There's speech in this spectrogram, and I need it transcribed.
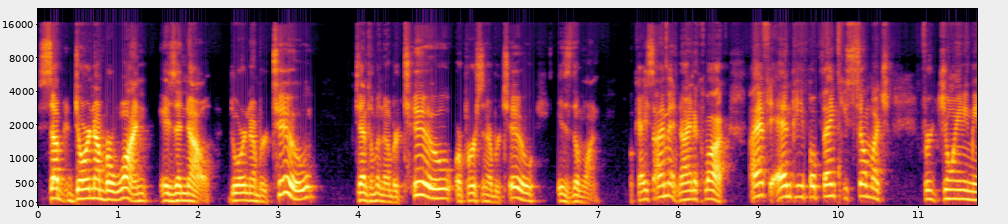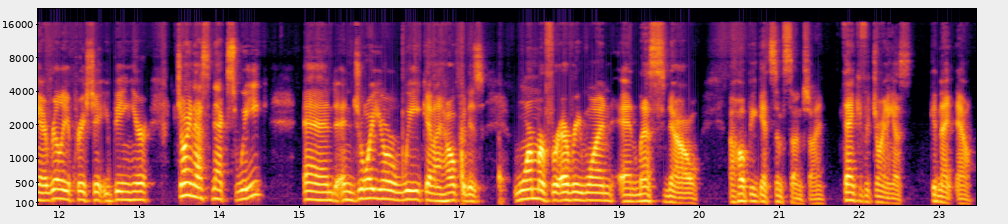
sub door number one is a no. Door number two, gentleman number two, or person number two is the one. Okay, so I'm at nine o'clock. I have to end, people. Thank you so much for joining me. I really appreciate you being here. Join us next week and enjoy your week. And I hope it is warmer for everyone and less snow. I hope you get some sunshine. Thank you for joining us. Good night now.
